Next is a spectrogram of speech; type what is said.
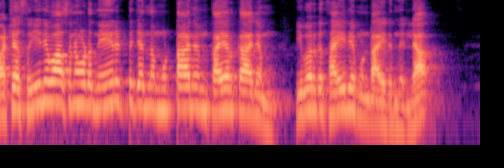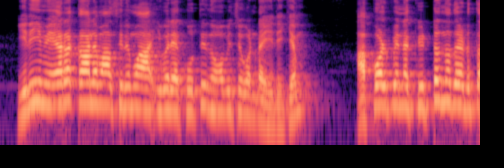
പക്ഷേ ശ്രീനിവാസനോട് നേരിട്ട് ചെന്ന് മുട്ടാനും കയർക്കാനും ഇവർക്ക് ധൈര്യമുണ്ടായിരുന്നില്ല. ഇനിയും ഏറെക്കാലം ആ സിനിമ ഇവരെ കുത്തി നോവിച്ചുകൊണ്ടേയിരിക്കും. അപ്പോൾ പിന്നെ കിട്ടുന്നതെടുത്ത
